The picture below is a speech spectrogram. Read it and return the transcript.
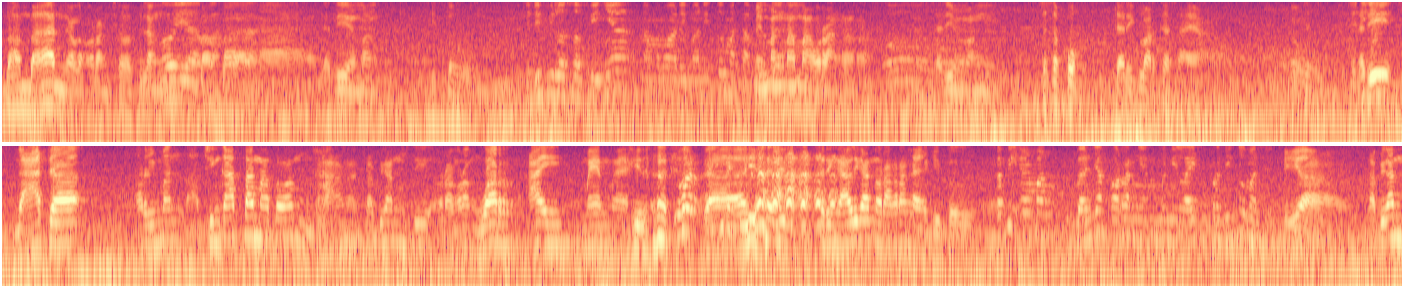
mbah-mbahan kalau orang Jawa bilang Oh iya, mbah-mbahan. Nah, jadi memang itu. jadi filosofinya nama Wariman itu mas Abdul Memang dari- nama orang. oh Jadi memang sesepuh dari keluarga saya. Tuh. Jadi- Jadi nggak ada Ariman singkatan atau enggak, enggak. tapi kan mesti orang-orang war I man kayak gitu. War, ya, iya, sering kali kan orang-orang kayak gitu. tapi emang banyak orang yang menilai seperti itu mas ya Iya, tapi kan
